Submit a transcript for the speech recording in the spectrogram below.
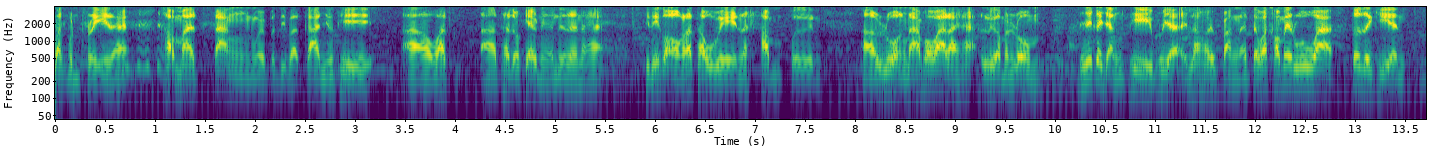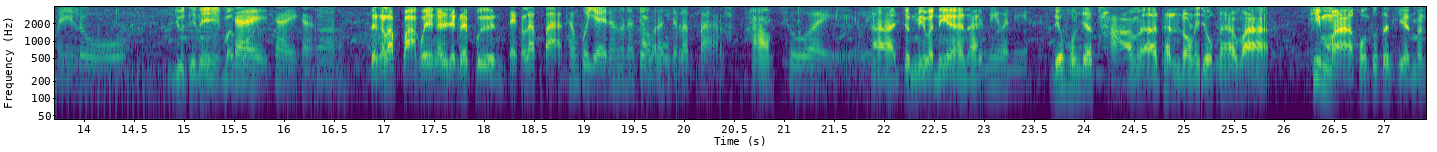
ศักดิ์บนตรีนะฮะเขามาตั้งหน่วยปฏิบัติการอยู่ที่อ่าวัดอ่าท่าดอกแก้วเหนือนี่แหละนะฮะทีนี้ก็ออกรัฐเวนนะทำปืนอ่าล่วงน้ำเพราะว่าอะไรฮะเรือมันล่มที นี้ก็อย่างที่ผู้ใหญ่เล่าให้ฟังนะ แต่ว่าเขาไม่รู้ว่าต้นตะเคียนไม่รู้อยู่ที่นี่มาก่ใช่อนใช่ค่ะ อ่าแต่ก็รับปากไว้ยังไงอยากได้ปืน แต่ก็รับปากทั้งผู้ใหญ่ทั้งคณะจังหวัครัดบผมจะรับปากครับ ช่วยอะไรอย่างอ่าเงี้ยจนมีวันนี้นะ จะมีวันนี้ค่ะ เดี๋ยวผมจะถามอ่าท่านรองนายกนะครับว่าที่มาของต้นตะเคียนมัน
